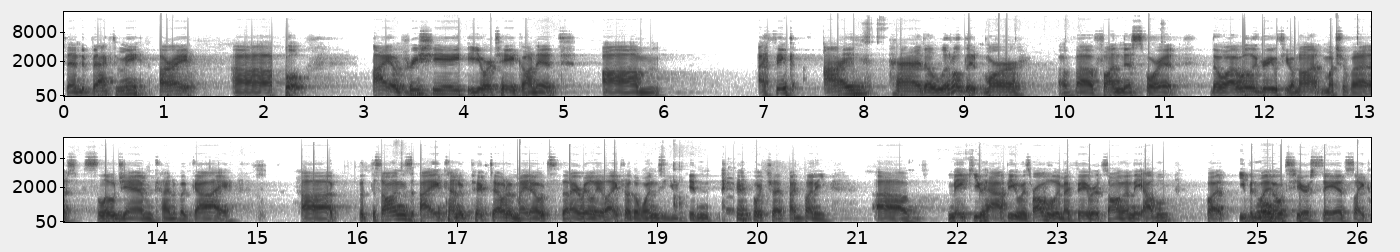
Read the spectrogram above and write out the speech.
Send it back to me. All right. Uh, cool. I appreciate your take on it. Um, I think I had a little bit more of a fondness for it, though I will agree with you. I'm not much of a slow jam kind of a guy. Uh, but the songs I kind of picked out in my notes that I really liked are the ones you didn't, which I find funny. Uh, Make You Happy was probably my favorite song on the album, but even my notes here say it's like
